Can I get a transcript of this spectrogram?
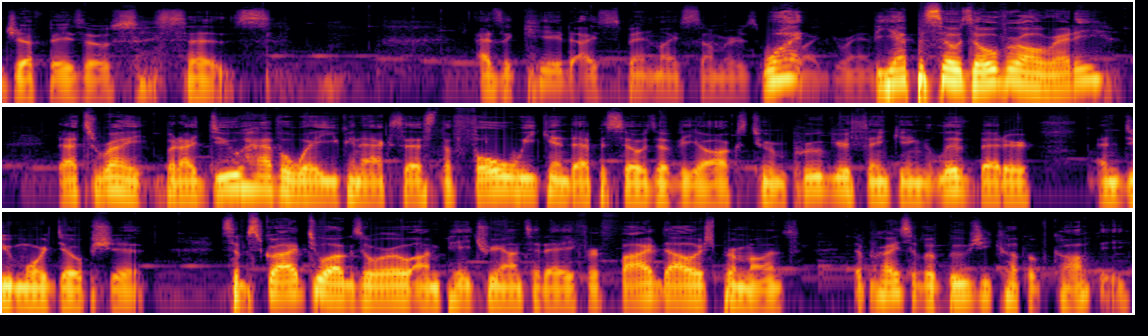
Jeff Bezos says, As a kid, I spent my summers what? the episode's over already? That's right, but I do have a way you can access the full weekend episodes of The Aux to improve your thinking, live better, and do more dope shit. Subscribe to Auxoro on Patreon today for $5 per month, the price of a bougie cup of coffee,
